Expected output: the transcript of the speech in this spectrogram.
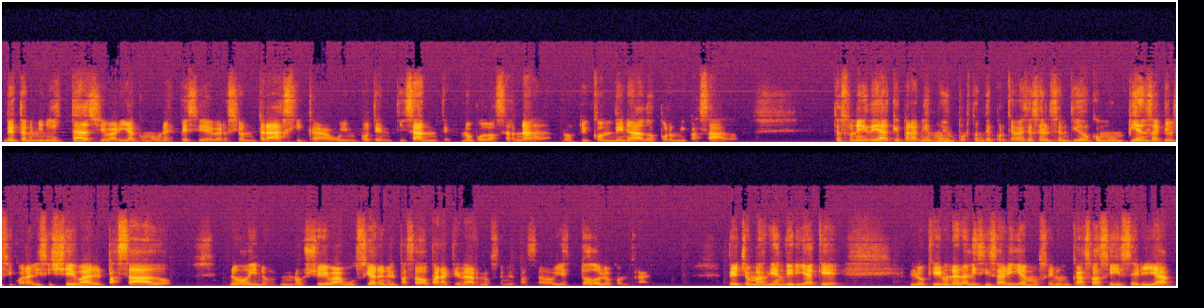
determinista, llevaría como a una especie de versión trágica o impotentizante. No puedo hacer nada, ¿no? Estoy condenado por mi pasado. Esta es una idea que para mí es muy importante porque a veces el sentido común piensa que el psicoanálisis lleva al pasado, ¿no? Y nos, nos lleva a bucear en el pasado para quedarnos en el pasado. Y es todo lo contrario. De hecho, más bien diría que lo que en un análisis haríamos en un caso así sería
